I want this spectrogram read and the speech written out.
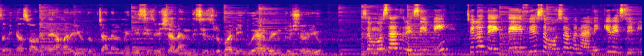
सभी का स्वागत है हमारे YouTube चैनल में। This is Vishal and this is Rupali we are going to show you samosa recipe चलो देखते हैं फिर समोसा बनाने की रेसिपी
